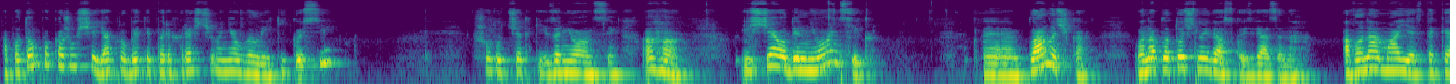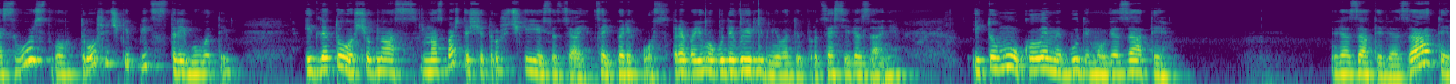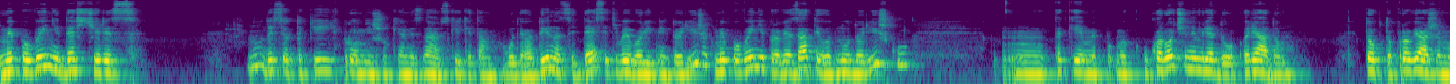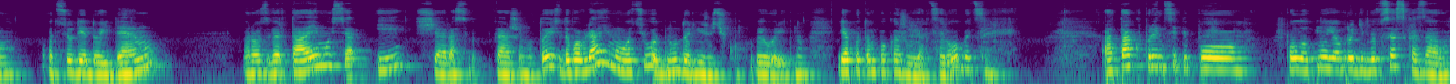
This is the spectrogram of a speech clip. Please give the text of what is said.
А потім покажу ще, як робити перехрещування в великій косі. Що тут ще такі за нюанси? Ага, і ще один нюансик. Е, планочка, вона платочною в'язкою зв'язана. А вона має таке свойство трошечки підстрибувати. І для того, щоб нас, у нас, бачите, ще трошечки є оцей, цей перекос. Треба його буде вирівнювати в процесі в'язання. І тому, коли ми будемо в'язати, в'язати, в'язати, ми повинні десь через, ну, десь от такий проміжок, я не знаю, скільки там буде, 11-10 виворітних доріжок, ми повинні пров'язати одну доріжку таким укороченим рядом. Тобто пров'яжемо от сюди дойдемо, розвертаємося і ще раз в'яжемо. Тобто додаємо оцю одну доріжечку виворітну. Я потім покажу, як це робиться. А так, в принципі, по полотну я вроді би все сказала.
